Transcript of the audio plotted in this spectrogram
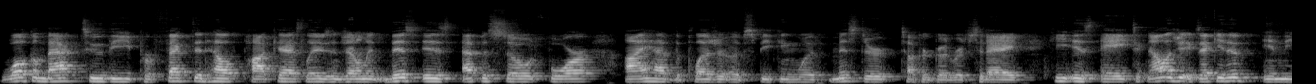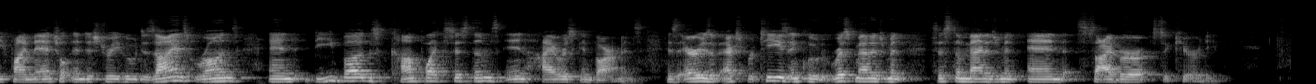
Welcome back to the Perfected Health Podcast, ladies and gentlemen. This is episode four. I have the pleasure of speaking with Mr. Tucker Goodrich today. He is a technology executive in the financial industry who designs, runs, and debugs complex systems in high risk environments. His areas of expertise include risk management, system management, and cyber security.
